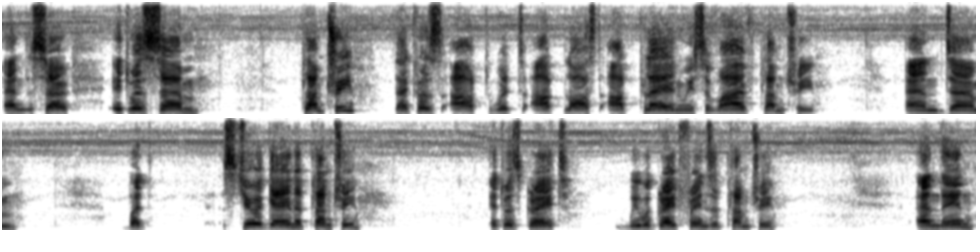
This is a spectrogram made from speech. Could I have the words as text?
and so it was um, Plumtree. That was outwit, outlast, outplay, and we survived Plumtree. And um, but Stu again at Plumtree. It was great. We were great friends at Plumtree. And then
